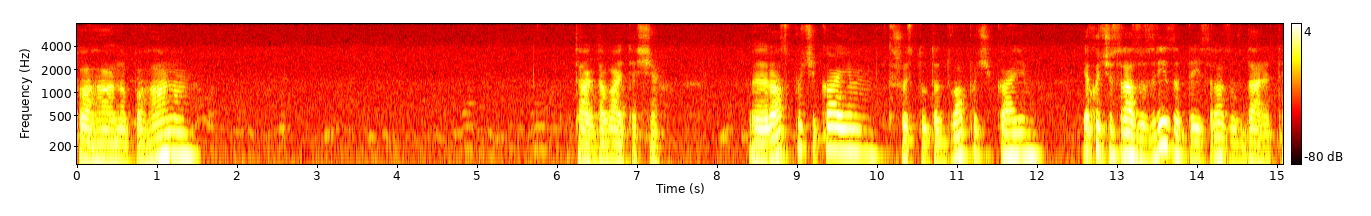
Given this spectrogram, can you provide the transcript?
Погано, погано. Так, давайте ще. Е, Раз почекаємо. Щось тут два почекаємо. Я хочу зразу зрізати і зразу вдарити.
